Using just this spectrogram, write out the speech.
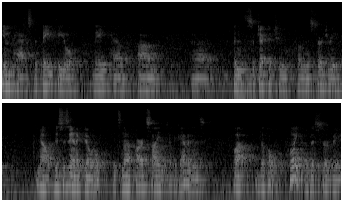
impacts that they feel they have um, uh, been subjected to from this surgery. Now, this is anecdotal, it's not hard scientific evidence, but the whole point of this survey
